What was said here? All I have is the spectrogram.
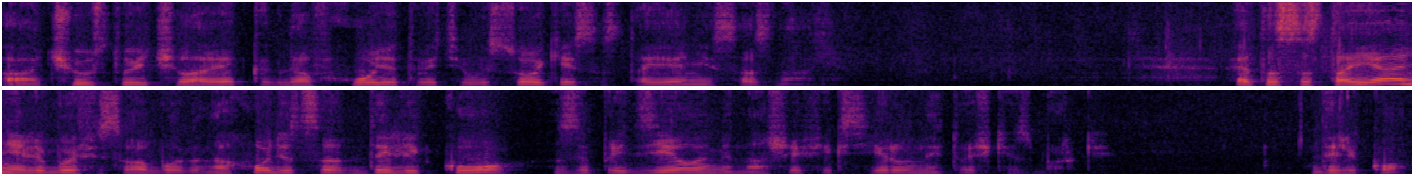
а, чувствует человек, когда входит в эти высокие состояния сознания. Это состояние, любовь и свобода, находится далеко за пределами нашей фиксированной точки сборки. Далеко.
